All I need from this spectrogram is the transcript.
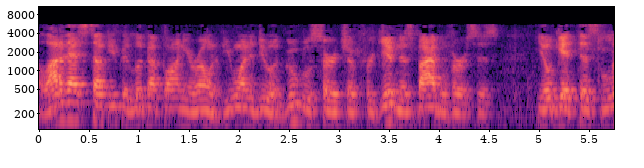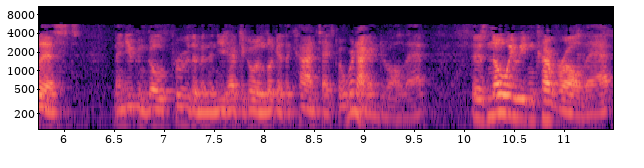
A lot of that stuff you could look up on your own. If you want to do a Google search of forgiveness Bible verses, you'll get this list. Then you can go through them, and then you'd have to go and look at the context. But we're not going to do all that. There's no way we can cover all that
